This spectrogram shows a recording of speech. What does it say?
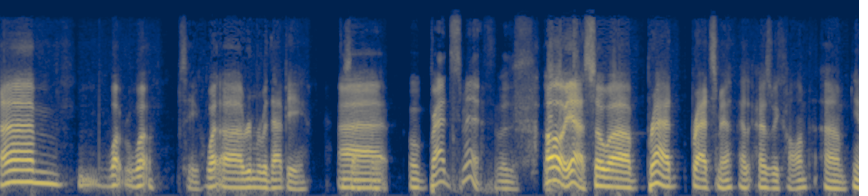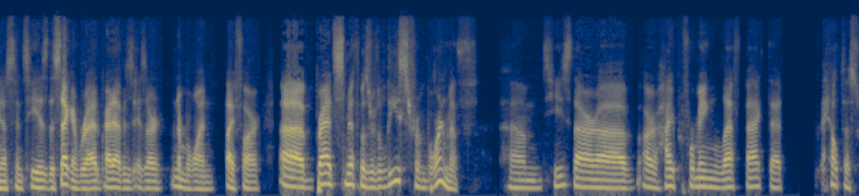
Um, what what? see, what uh rumor would that be? Uh. Well, Brad Smith was. Oh yeah, so uh, Brad Brad Smith, as, as we call him, um, you know, since he is the second Brad, Brad Evans is our number one by far. Uh, Brad Smith was released from Bournemouth. Um, he's our uh, our high performing left back that helped us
